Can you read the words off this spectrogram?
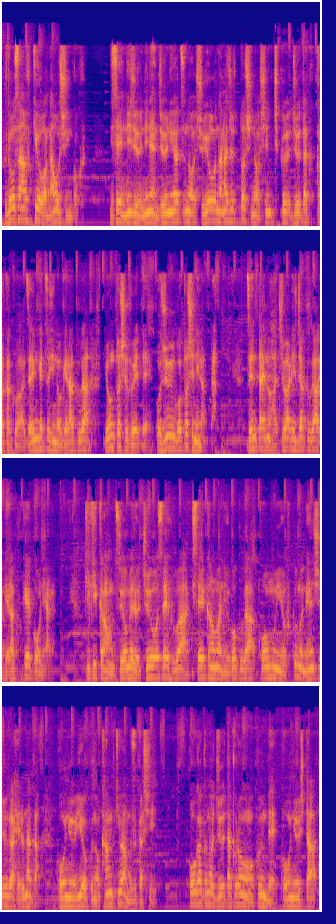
不動産不況はなお深刻。2022年12月の主要70都市の新築住宅価格は前月比の下落が4都市増えて55都市になった。全体の8割弱が下落傾向にある。危機感を強める中央政府は規制緩和に動くが公務員を含む年収が減る中購入意欲の喚起は難しい。高額の住宅ローンを組んで購入した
